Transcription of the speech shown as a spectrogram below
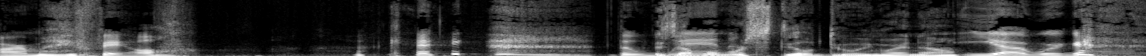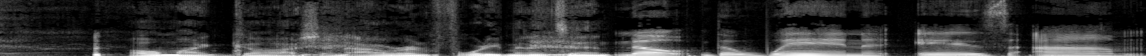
are my fail. okay. The Is that what we're still doing right now? Yeah, we're gonna. Oh my gosh, an hour and 40 minutes in. No, the win is um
